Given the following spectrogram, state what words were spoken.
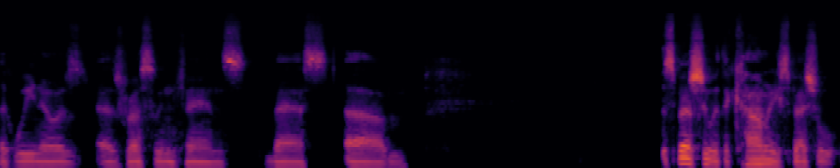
like we know as as wrestling fans, Bass, um, especially with the comedy special,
